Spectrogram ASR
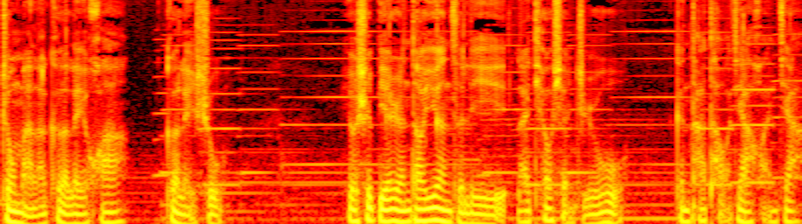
种满了各类花、各类树。有时别人到院子里来挑选植物，跟他讨价还价，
